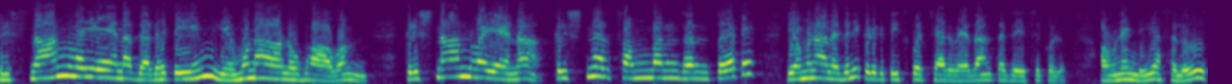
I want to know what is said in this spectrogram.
కృష్ణాన్వయేన దధతీం యమునానుభావం. కృష్ణాన్వయేన కృష్ణ సంబంధంతో యమునా నదిని ఇక్కడికి తీసుకొచ్చారు వేదాంత దేశికులు. అవునండి అసలు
